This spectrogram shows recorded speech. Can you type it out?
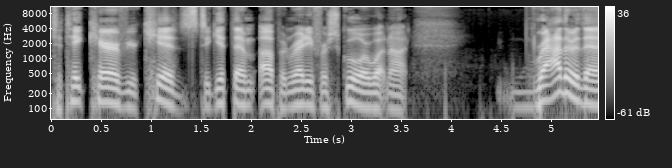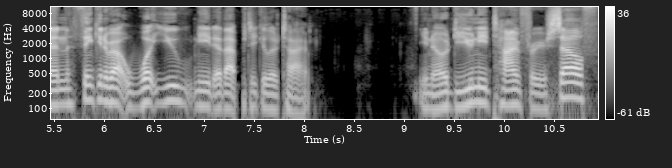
to take care of your kids, to get them up and ready for school or whatnot, rather than thinking about what you need at that particular time? You know, do you need time for yourself?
